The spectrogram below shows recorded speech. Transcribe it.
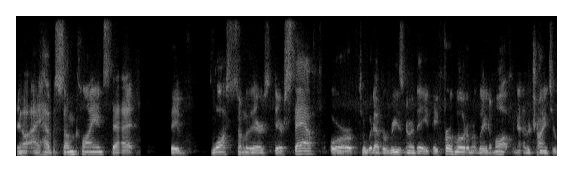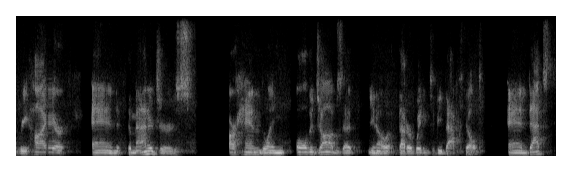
You know, I have some clients that they've lost some of their their staff or to whatever reason or they they furloughed them or laid them off and now they're trying to rehire. And the managers are handling all the jobs that you know that are waiting to be backfilled. And that's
